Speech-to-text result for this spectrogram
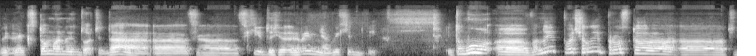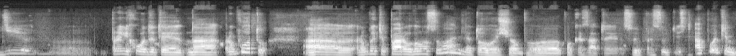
як в тому анекдоті, да, е, е, вхід гривня, вихід дві. І тому е, вони почали просто е, тоді е, приходити на роботу, робити пару голосувань для того, щоб показати свою присутність, а потім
